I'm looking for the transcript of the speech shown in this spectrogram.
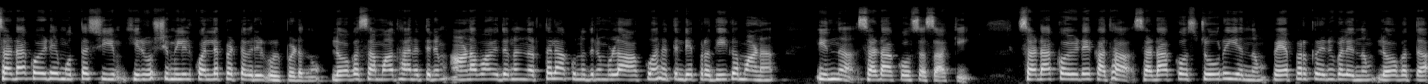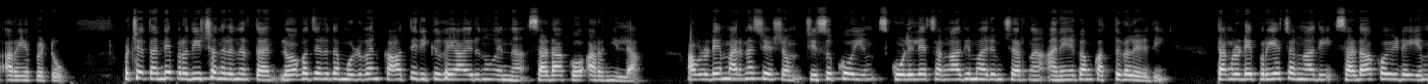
സഡാക്കോയുടെ മുത്തശ്ശിയും ഹിരോഷിമയിൽ കൊല്ലപ്പെട്ടവരിൽ ഉൾപ്പെടുന്നു. ലോക സമാധാനത്തിനും ആണവായുധങ്ങൾ നിർത്തലാക്കുന്നതിനുമുള്ള ആഹ്വാനത്തിന്റെ പ്രതീകമാണ് ഇന്ന് സഡാക്കോ സസാക്കി. സഡാക്കോയുടെ കഥ സഡാക്കോ സ്റ്റോറി എന്നും പേപ്പർ ക്രെയിനുകൾ എന്നും ലോകത്ത് അറിയപ്പെട്ടു. പക്ഷെ തന്റെ പ്രതീക്ഷ നിലനിർത്താൻ ലോകജനത മുഴുവൻ കാത്തിരിക്കുകയായിരുന്നു എന്ന് സഡാക്കോ അറിഞ്ഞില്ല. അവളുടെ മരണശേഷം ചിസുക്കോയും സ്കൂളിലെ ചങ്ങാതിമാരും ചേർന്ന് അനേകം കത്തുകൾ എഴുതി. തങ്ങളുടെ പ്രിയ ചങ്ങാതി സഡാക്കോയുടെയും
